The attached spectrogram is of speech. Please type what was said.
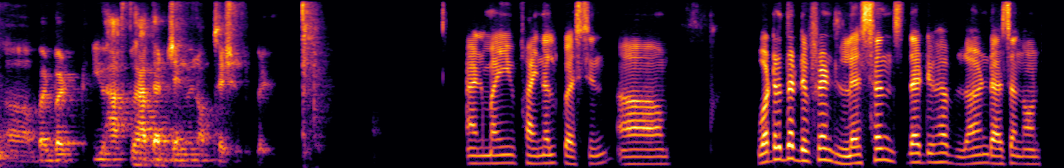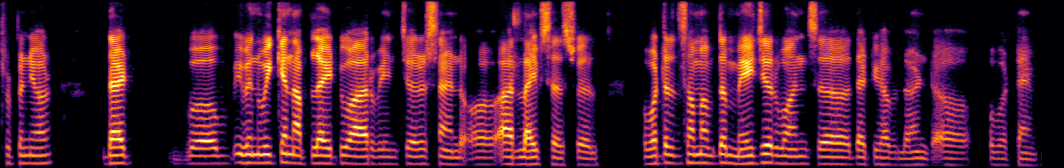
uh, but but you have to have that genuine obsession to build. And my final question, um, what are the different lessons that you have learned as an entrepreneur that uh, even we can apply to our ventures and uh, our lives as well? What are some of the major ones uh, that you have learned uh, over time?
